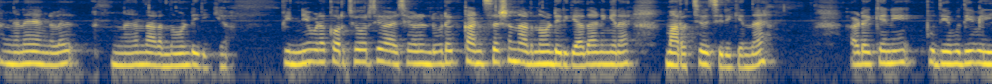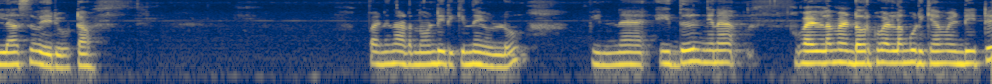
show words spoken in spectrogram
അങ്ങനെ ഞങ്ങൾ ഇങ്ങനെ നടന്നുകൊണ്ടിരിക്കുക പിന്നെ ഇവിടെ കുറച്ച് കുറച്ച് കാഴ്ചകളുണ്ട്. ഇവിടെ കൺസ്ട്രക്ഷൻ നടന്നുകൊണ്ടിരിക്കുക അതാണ് ഇങ്ങനെ മറച്ചു വെച്ചിരിക്കുന്നത് അവിടെയൊക്കെ ഇനി പുതിയ പുതിയ വില്ലാസ് വരും കേട്ടോ പണി നടന്നുകൊണ്ടിരിക്കുന്നേ ഉള്ളൂ. പിന്നെ ഇത് ഇങ്ങനെ വെള്ളം വേണ്ടവർക്ക് വെള്ളം കുടിക്കാൻ വേണ്ടിയിട്ട്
